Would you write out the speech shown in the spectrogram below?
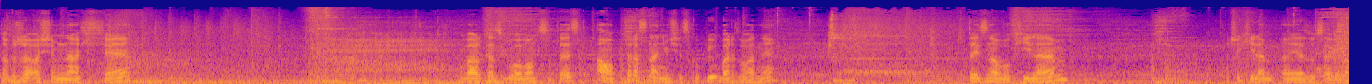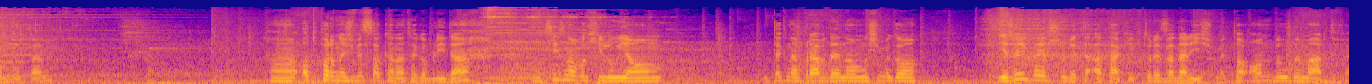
Dobrze, 18. Walka z głową, co to jest? O, teraz na nim się skupił, bardzo ładnie. Tutaj znowu healem. Znaczy healem, o Jezus, ja go dam buffem. E, Odporność wysoka na tego blida. Więc i znowu healują. Tak naprawdę, no musimy go... Jeżeli weszłyby te ataki, które zadaliśmy, to on byłby martwy.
